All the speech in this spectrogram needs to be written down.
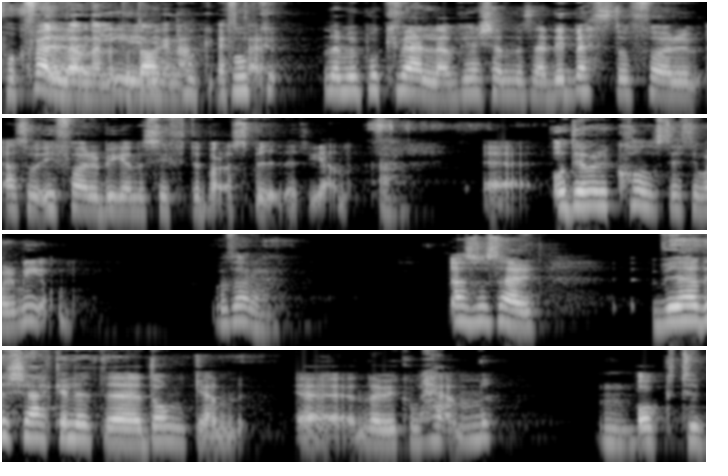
På kvällen Eh, eller på dagarna på, efter? På, nej men på kvällen för jag kände så här, det är bäst att före, alltså, i förebyggande syfte bara spy lite grann. Eh, och det var det konstigaste jag varit med om. Vad du? Alltså så här, vi hade käkat lite Donken eh, när vi kom hem. Och typ,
